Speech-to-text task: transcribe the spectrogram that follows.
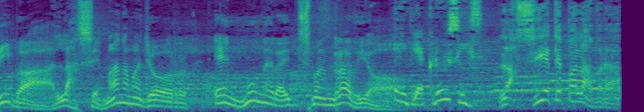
Viva la Semana Mayor en Muneraitsman Radio. El Via Crucis. Las siete palabras.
